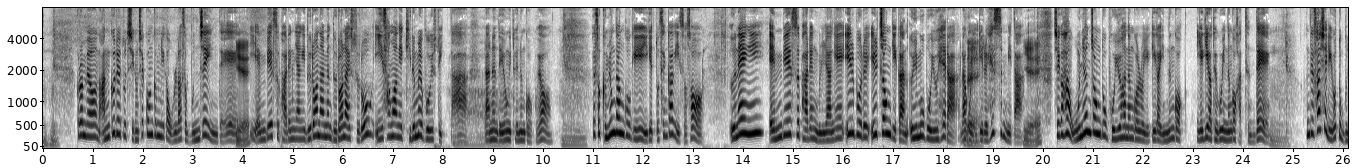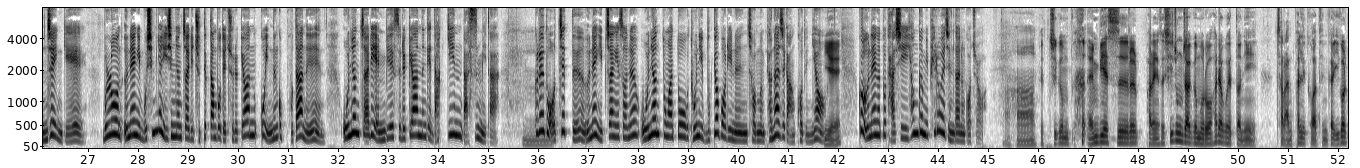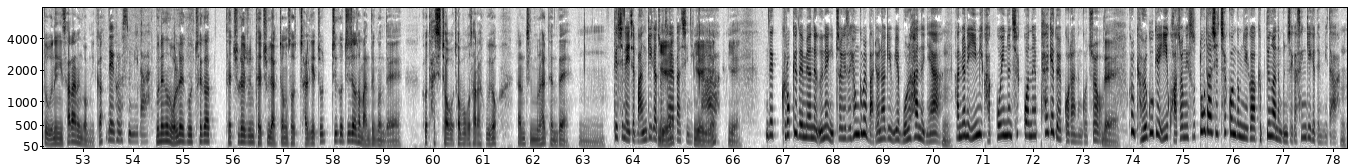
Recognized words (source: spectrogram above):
그러면 안 그래도 지금 채권 금리가 올라서 문제인데 예. 이 MBS 발행량이 늘어나면 늘어날수록 이 상황에 기름을 부을 수 있다라는 내용이 되는 거고요. 그래서 금융당국이 이게 또 생각이 있어서 은행이 MBS 발행 물량의 일부를 일정 기간 의무 보유해라라고 네. 얘기를 했습니다. 예. 지금 한 5년 정도 보유하는 걸로 얘기가 있는 거 얘기가 되고 있는 것 같은데 근데 사실 이것도 문제인 게 물론 은행이 뭐 10년, 20년짜리 주택담보대출을 껴안고 있는 것보다는 5년짜리 MBS를 껴안는 게 낫긴 낫습니다. 그래도 어쨌든 은행 입장에서는 5년 동안 또 돈이 묶여버리는 점은 변하지가 않거든요. 예. 그 은행은 또 다시 현금이 필요해진다는 거죠. 아하. 그 지금 MBS를 발행해서 시중 자금으로 하려고 했더니 잘 안 팔릴 것 같으니까 이걸 또 은행이 사라는 겁니까? 네, 그렇습니다. 은행은 원래 그 제가 대출해준 대출 약정서 잘게 쪼, 찢어, 찢어서 만든 건데 그거 다시 저, 저보고 사라고요? 라는 질문을 할 텐데. 음. 대신에 이제 만기가 좀 예. 짧아지니까. 예, 예. 예. 근데 그렇게 되면 은행 입장에서 현금을 마련하기 위해 뭘 하느냐 음. 하면 이미 갖고 있는 채권을 팔게 될 거라는 거죠. 네. 그럼 결국에 이 과정에서 또 다시 채권 금리가 급등하는 문제가 생기게 됩니다. 음흠.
